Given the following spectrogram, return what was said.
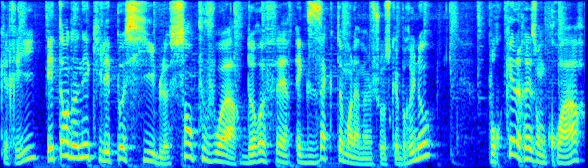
gris. Étant donné qu'il est possible, sans pouvoir, de refaire exactement la même chose que Bruno, pour quelle raison croire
